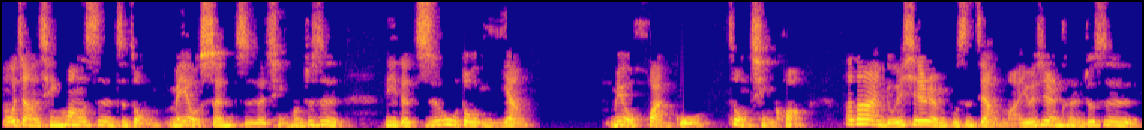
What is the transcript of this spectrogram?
我讲的情况是这种没有升职的情况，就是你的职务都一样，没有换过这种情况。那当然有一些人不是这样嘛，有一些人可能就是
